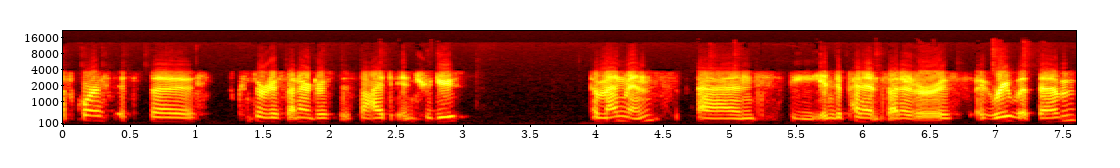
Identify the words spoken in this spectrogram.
Of course, if the Conservative senators decide to introduce amendments and the independent senators agree with them,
